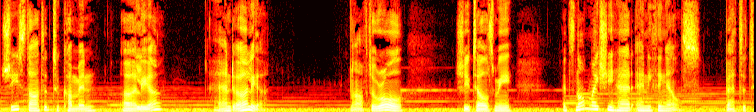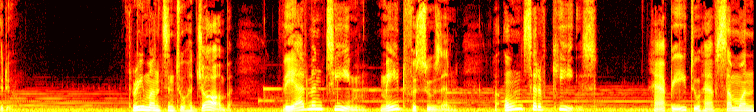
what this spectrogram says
she started to come in earlier and earlier. After all, she tells me, it's not like she had anything else better to do. Three months into her job, the admin team made for Susan her own set of keys, happy to have someone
